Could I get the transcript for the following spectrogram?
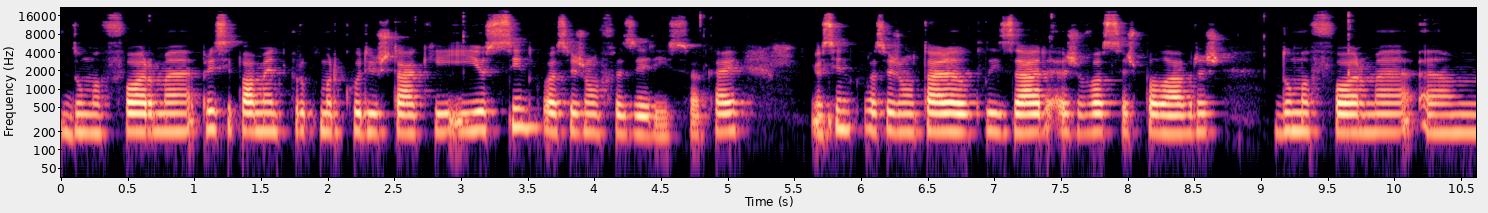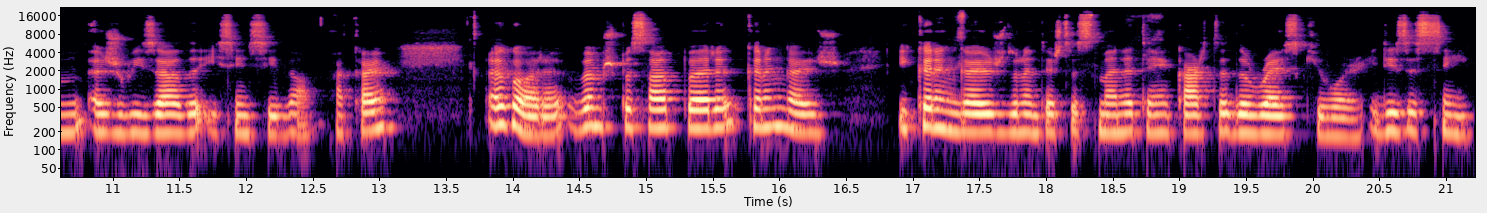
de uma forma, principalmente porque Mercúrio está aqui e eu sinto que vocês vão fazer isso, ok? Eu sinto que vocês vão estar a utilizar as vossas palavras de uma forma um, ajuizada e sensível, ok? Agora vamos passar para caranguejo. E caranguejo durante esta semana tem a carta The Rescuer e diz assim:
